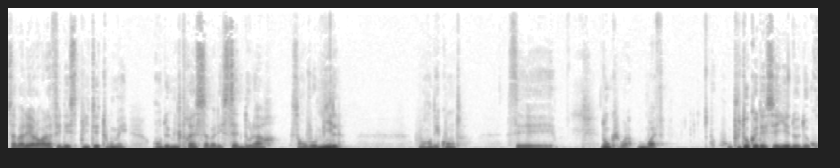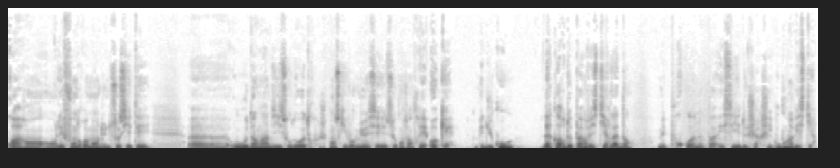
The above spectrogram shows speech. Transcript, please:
Ça valait, alors elle a fait des splits et tout, mais en 2013, ça valait 7 dollars, ça en vaut 1000. Vous vous rendez compte? C'est. Donc voilà, bref. Plutôt que d'essayer de, croire en, l'effondrement d'une société, ou d'un indice ou d'autre, je pense qu'il vaut mieux essayer de se concentrer, ok. Mais du coup, d'accord de ne pas investir là-dedans, mais pourquoi ne pas essayer de chercher où investir?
